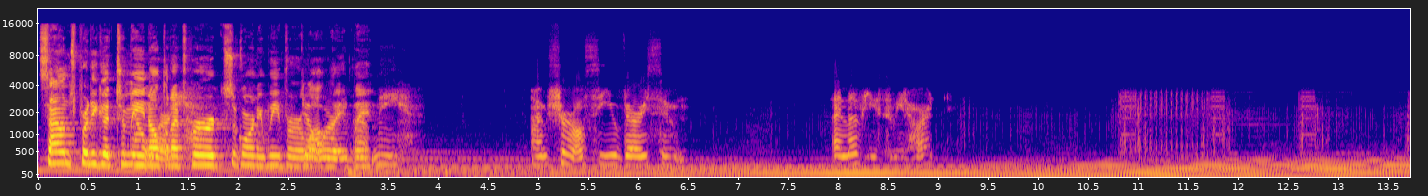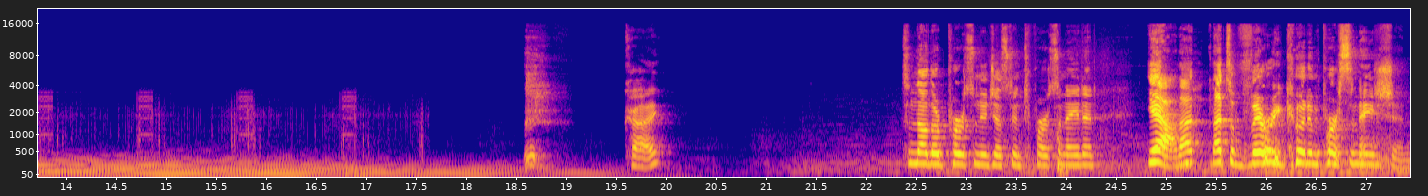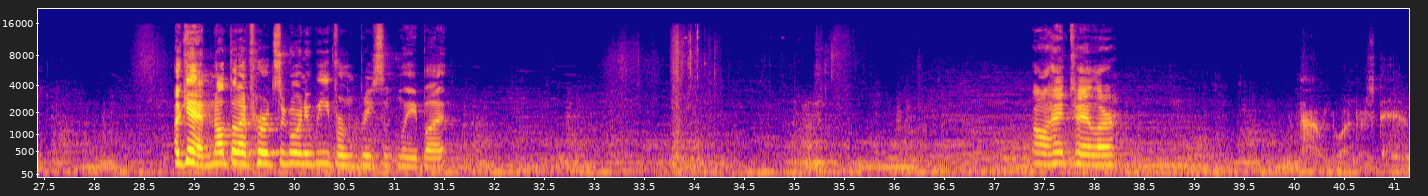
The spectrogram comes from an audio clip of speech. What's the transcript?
sounds pretty good to me. Don't Not that. I've heard Sigourney Weaver a Don't lot worry lately. about me. I'm sure I'll see you very soon. I love you, sweetheart. Okay. It's another person who just impersonated. Yeah, that that's a very good impersonation. Again, not that I've heard Sigourney Weaver recently, but Oh, hey Taylor. Now you understand.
